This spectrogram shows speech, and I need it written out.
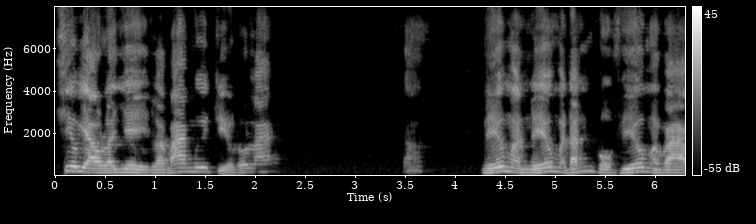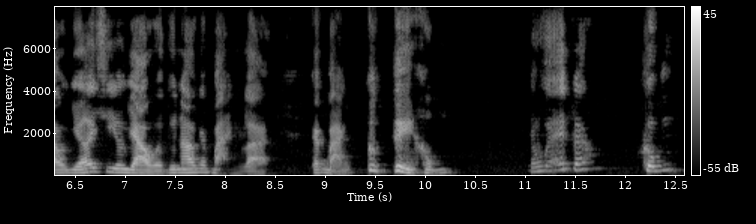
Siêu giàu là gì? Là 30 triệu đô la. Đó. nếu mà nếu mà đánh cổ phiếu mà vào giới siêu giàu thì tôi nói các bạn là, các bạn cực kỳ khủng. Không phải ít đó khủng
